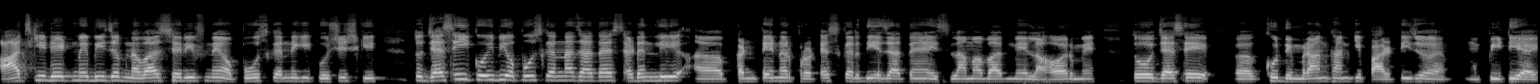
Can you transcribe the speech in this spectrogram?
आज की डेट में भी जब नवाज़ शरीफ ने अपोज करने की कोशिश की तो जैसे ही कोई भी अपोज करना चाहता है सडनली कंटेनर प्रोटेस्ट कर दिए जाते हैं इस्लामाबाद में, लाहौर में। तो जैसे खुद इमरान खान की पार्टी जो है, पीटीआई,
